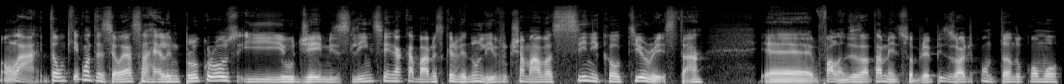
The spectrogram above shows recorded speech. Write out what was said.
Vamos lá, então o que aconteceu? Essa Helen Pluckrose e o James Lindsay acabaram escrevendo um livro que chamava Cynical Theories, tá? É, falando exatamente sobre o episódio, contando como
